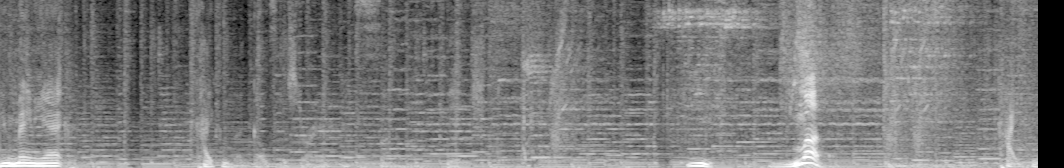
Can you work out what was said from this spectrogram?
You maniac. Kycoo the Ghost Destroyer. Son of a bitch. You mother. Kycoo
